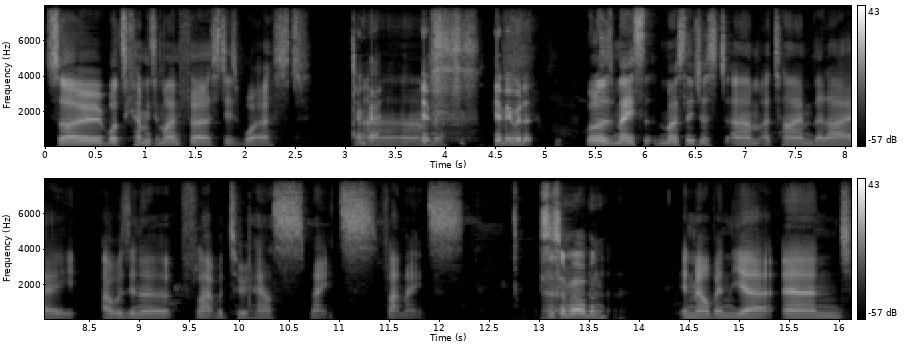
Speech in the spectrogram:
So what's coming to mind first is worst. Okay, Um, hit me, hit me with it. Well, it was mostly just um, a time that I I was in a flat with two housemates, flatmates. Is this in Uh, Melbourne? in Melbourne, yeah. And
